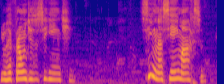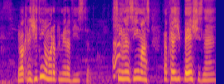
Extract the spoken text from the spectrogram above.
e o refrão diz o seguinte: Sim, nasci em março. Eu acredito em amor à primeira vista. Sim, nasci em março. É porque é de peixes, né?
